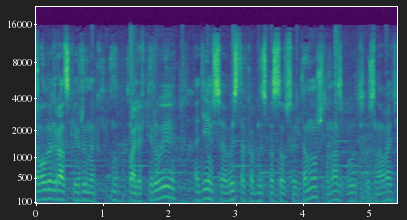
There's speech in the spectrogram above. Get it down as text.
На волгоградский рынок мы попали впервые. Надеемся, выставка будет способствовать тому, что нас будут узнавать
